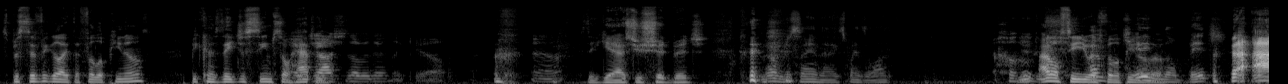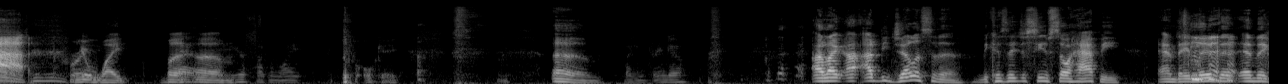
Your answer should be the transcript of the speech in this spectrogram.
specifically like the Filipinos because they just seem so Like, happy Josh is over there, like, yeah. yeah. He's like, yes you should bitch No, I'm just saying that explains a lot. I don't see you as I'm Filipino kidding, though little bitch. you're white but Yeah, um you're fucking white, okay um fucking gringo. I like I, I'd be jealous of them because they just seem so happy and they lived in, and they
